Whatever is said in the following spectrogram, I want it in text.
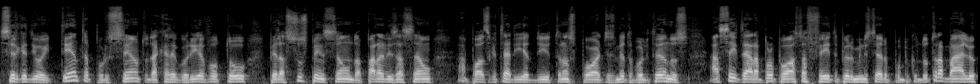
cerca de 80% da categoria votou pela suspensão da paralisação após a Secretaria de Transportes Metropolitanos aceitar a proposta feita pelo Ministério Público do Trabalho,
